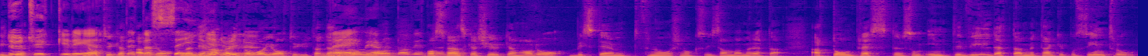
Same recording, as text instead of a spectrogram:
vilka, du tycker det? Jag tycker att, Detta ja, säger Men det handlar inte om vad jag tycker. Utan det Nej, handlar om vad, vad Svenska det. kyrkan har då bestämt för några år sedan också i samband med detta. Att de präster som inte vill detta med tanke på sin tro,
